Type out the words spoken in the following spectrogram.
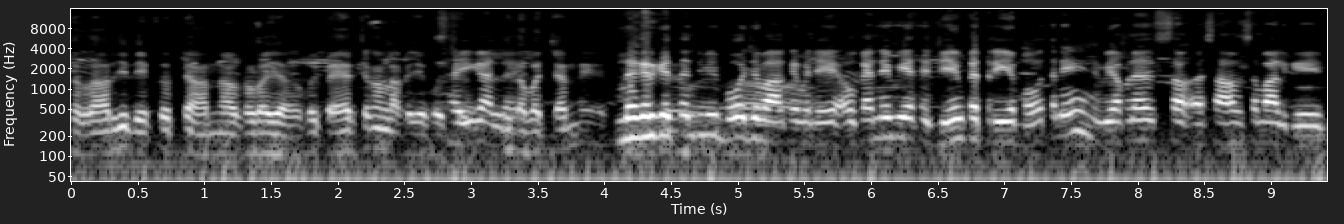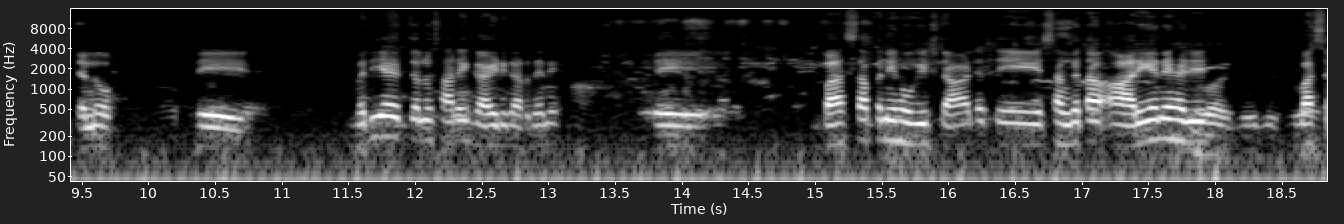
ਸਰਦਾਰ ਜੀ ਦੇਖੋ ਧਿਆਨ ਨਾਲ ਥੋੜਾ ਜਿਹਾ ਕੋਈ ਪੈਰ 'ਚ ਨਾ ਲੱਗ ਜੇ ਕੁਝ ਸਹੀ ਗੱਲ ਹੈ। ਜਿੱਦਾਂ ਬੱਚਾ ਨੇ। ਨਗਰ ਕੀਰਤਨ ਚ ਵੀ ਬਹੁਤ ਜਵਾਕ ਮਿਲੇ। ਉਹ ਕਹਿੰਦੇ ਵੀ ਇੱਥੇ ਜੇਬ ਕਤਰੀਏ ਬਹੁਤ ਨੇ। ਵੀ ਆਪਣਾ ਸਾਂਭ ਸੰਭਾਲ ਕੇ ਚੱਲੋ। ਤੇ ਵਧੀਆ ਚਲੋ ਸਾਰੇ ਗਾਈਡ ਕਰਦੇ ਨੇ। ਤੇ ਬੱਸ ਆਪਣੀ ਹੋ ਗਈ ਸਟਾਰਟ ਤੇ ਸੰਗਤਾਂ ਆ ਰਹੀਆਂ ਨੇ ਹਜੇ। ਬਸ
